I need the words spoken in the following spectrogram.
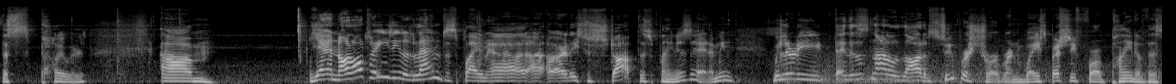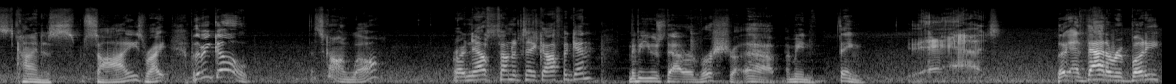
The spoilers. Um. Yeah, not all too easy to land this plane, uh, or at least to stop this plane, is it? I mean, we literally. This is not a lot of super short runway, especially for a plane of this kind of size, right? But there we go. That's gone well. Right now it's time to take off again. Maybe use that reverse. Uh, I mean, thing. Yes. Look at that, everybody.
